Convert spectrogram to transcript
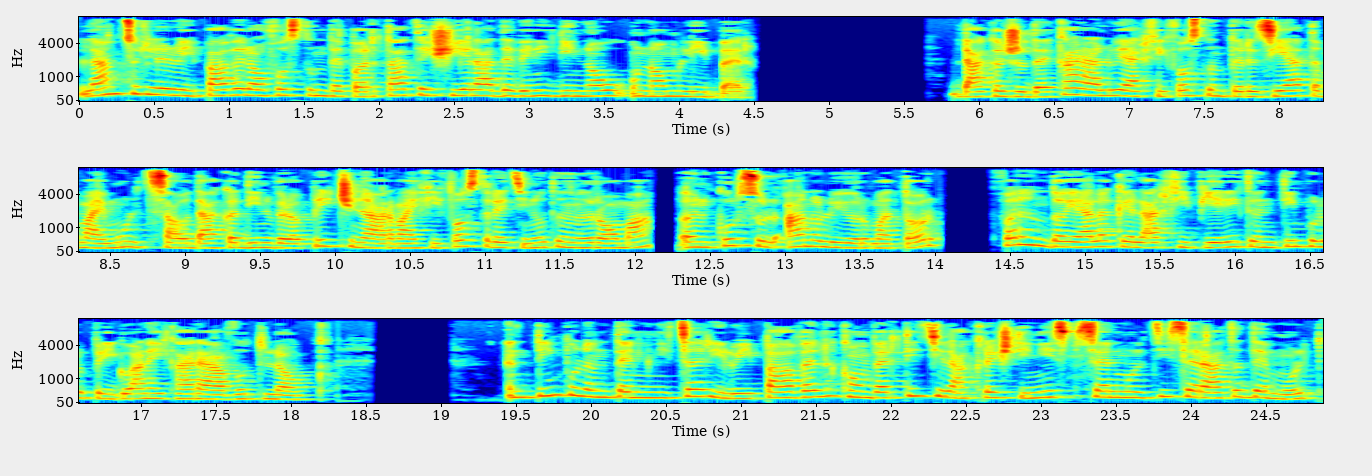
Lanțurile lui Pavel au fost îndepărtate și el a devenit din nou un om liber. Dacă judecarea lui ar fi fost întârziată mai mult sau dacă din vreo pricină ar mai fi fost reținut în Roma în cursul anului următor, fără îndoială că el ar fi pierit în timpul prigoanei care a avut loc. În timpul întemnițării lui Pavel, convertiții la creștinism se înmulțiseră atât de mult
